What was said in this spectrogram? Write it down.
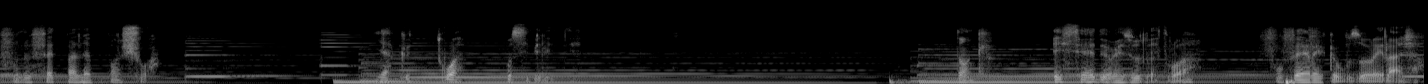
Vous ne faites pas le bon choix. Il n'y a que trois possibilités. Donc, essayez de résoudre les trois. Vous verrez que vous aurez l'argent.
